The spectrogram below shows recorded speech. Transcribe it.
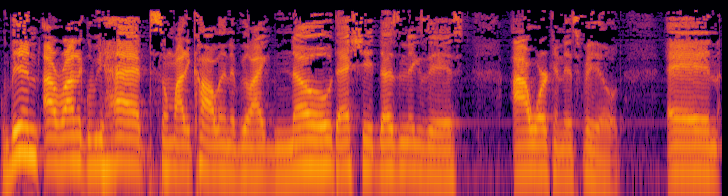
then ironically, we had somebody call in and be like, "No, that shit doesn't exist. I work in this field." And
